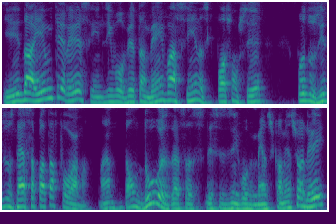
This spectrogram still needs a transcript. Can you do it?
e daí o interesse em desenvolver também vacinas que possam ser produzidos nessa plataforma. Né? Então, duas dessas, desses desenvolvimentos que eu mencionei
